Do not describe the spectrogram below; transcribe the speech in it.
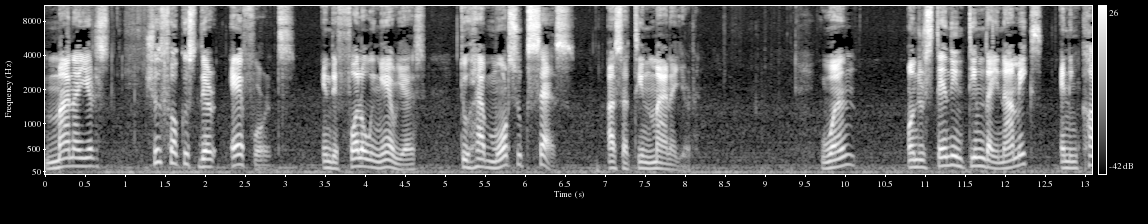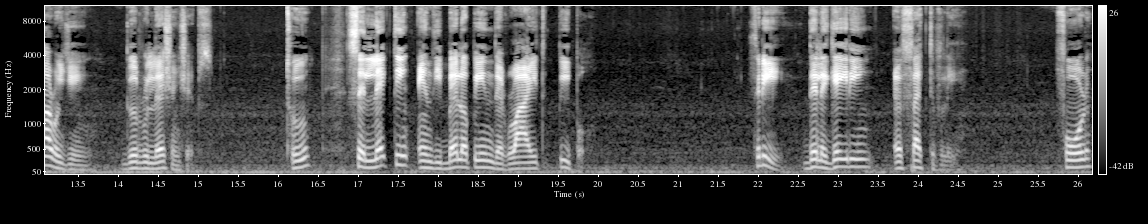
managers should focus their efforts in the following areas to have more success as a team manager. 1. Understanding team dynamics and encouraging good relationships. 2. Selecting and developing the right people. 3. Delegating effectively. 4.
